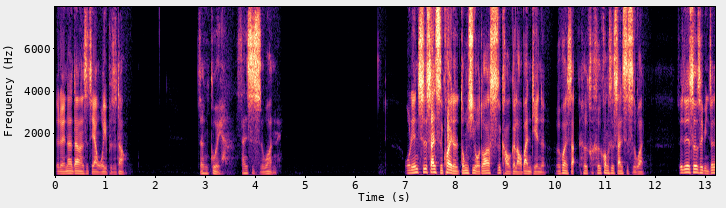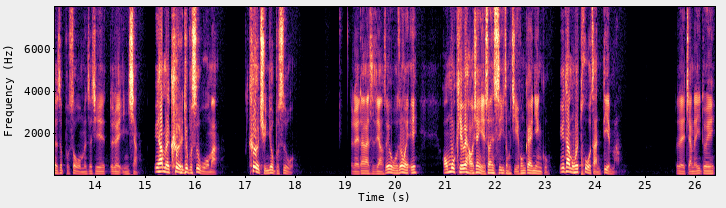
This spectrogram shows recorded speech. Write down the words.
对不对？那当然是这样，我也不知道，真贵啊，三四十万呢。”我连吃三十块的东西，我都要思考个老半天了，何况三何何况是三四十万，所以这些奢侈品真的是不受我们这些对不对影响？因为他们的客人就不是我嘛，客群就不是我，对不对？大概是这样，所以我认为，哎，红木 KV 好像也算是一种解封概念股，因为他们会拓展店嘛，对不对？讲了一堆，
